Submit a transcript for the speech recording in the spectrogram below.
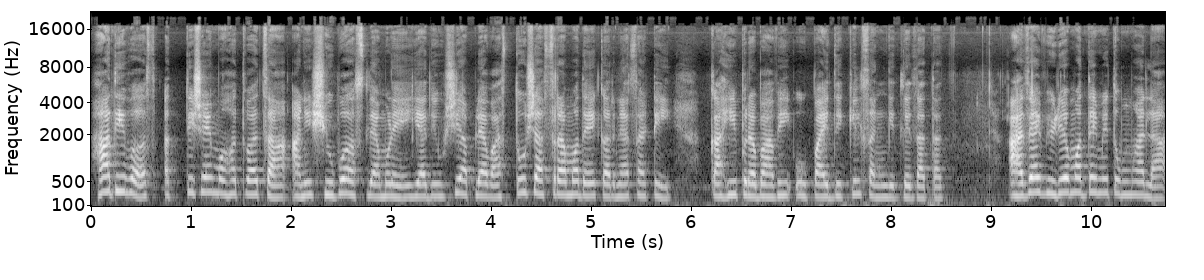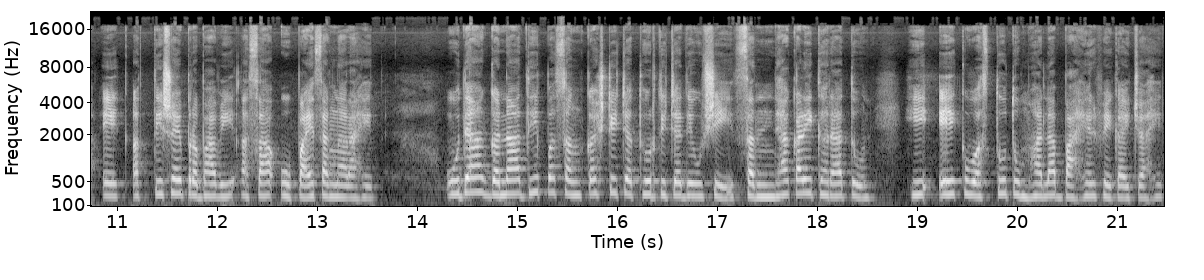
हा दिवस अतिशय महत्त्वाचा आणि शुभ असल्यामुळे या दिवशी आपल्या वास्तुशास्त्रामध्ये करण्यासाठी काही प्रभावी उपाय देखील सांगितले जातात. आज या व्हिडिओमध्ये मी तुम्हाला एक अतिशय प्रभावी असा उपाय सांगणार आहेत उद्या गणाधीप संकष्टी चतुर्थीच्या दिवशी संध्याकाळी घरातून ही एक वस्तू तुम्हाला बाहेर फेकायची आहेत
